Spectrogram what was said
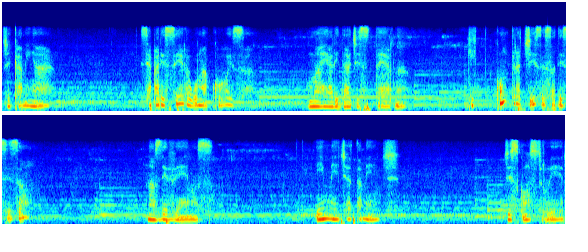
de caminhar, se aparecer alguma coisa, uma realidade externa que contradiz essa decisão, nós devemos imediatamente desconstruir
